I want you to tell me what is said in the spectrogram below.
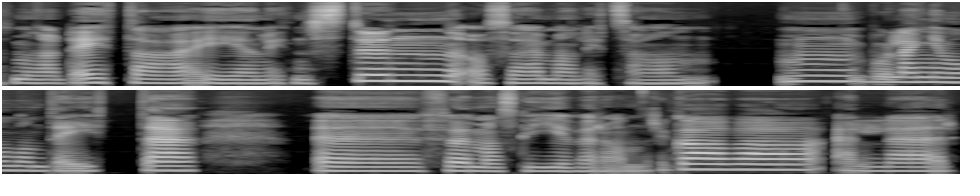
at man har data i en liten stund, og så er man litt sånn mm, Hvor lenge må man date uh, før man skal gi hverandre gaver? Eller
